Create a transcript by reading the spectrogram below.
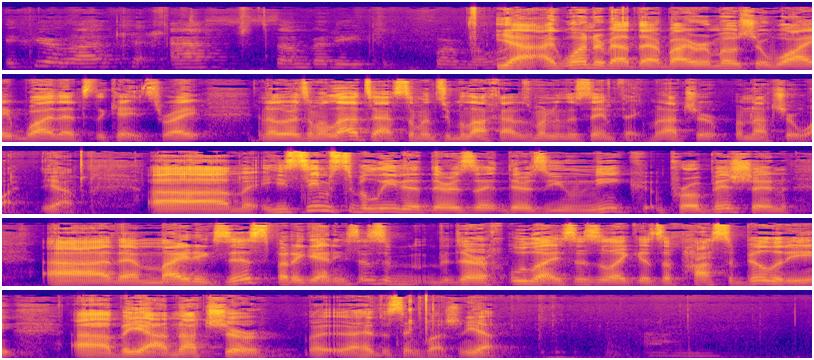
If you're allowed to ask somebody to perform a Yeah, I wonder about that by Ramosha, why why that's the case, right? In other words, I'm allowed to ask someone to malacha. I was wondering the same thing. I'm not sure. I'm not sure why. Yeah, um, he seems to believe that there's a there's a unique prohibition uh, that might exist, but again, he says ula. He says like as a possibility. Uh, but yeah, I'm not sure. I had the same question. Yeah. Um,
